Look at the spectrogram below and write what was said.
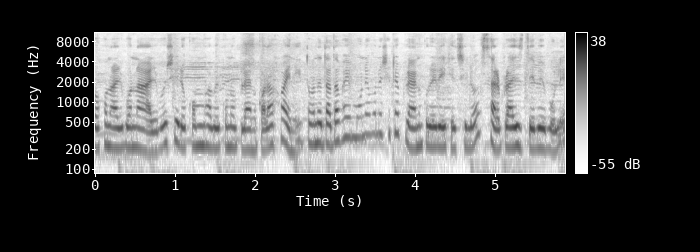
কখন আসব না আসব সেরকম ভাবে কোনো প্ল্যান করা হয়নি। তোমাদের দাদা ভাই মনে মনে সেটা প্ল্যান করে রেখেছিল সারপ্রাইজ দেবে বলে।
